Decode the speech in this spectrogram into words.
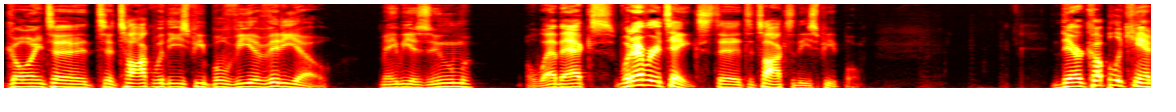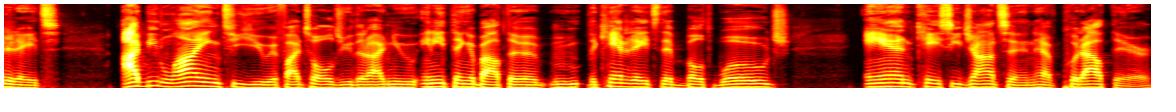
going to to talk with these people via video, maybe a Zoom, a WebEx, whatever it takes to to talk to these people. There are a couple of candidates. I'd be lying to you if I told you that I knew anything about the the candidates that both Woj and K.C. Johnson have put out there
